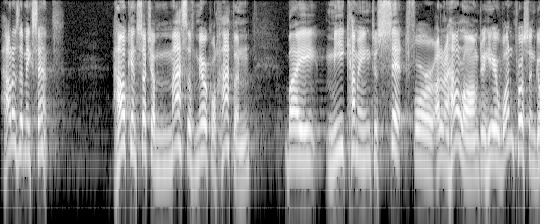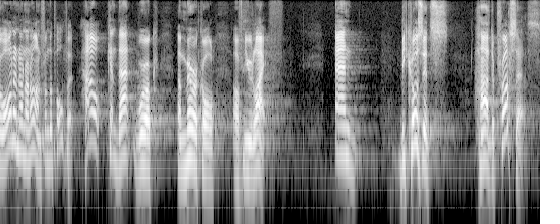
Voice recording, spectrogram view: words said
How does that make sense? How can such a massive miracle happen by me coming to sit for I don't know how long to hear one person go on and on and on from the pulpit? How can that work a miracle of new life? And because it's hard to process,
